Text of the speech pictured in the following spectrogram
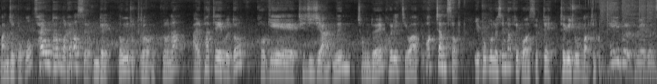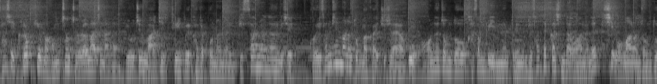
만져보고 사용도 한번 해봤어요. 근데 너무 좋더라고요. 그러나 알파 테이블도 거기에 뒤지지 않는 정도의 퀄리티와 확장성 이 부분을 생각해 보았을 때 되게 좋은 것 같아요. 그 테이블 금액은 사실 그렇게 막 엄청 저렴하진 않아요. 요즘 RT 테이블 가격 보면은 비싸면은 이제 거의 30만 원 정도 가까이 주셔야 하고 어느 정도 가성비 있는 브랜드를 선택하신다고 하면은 15만 원 정도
